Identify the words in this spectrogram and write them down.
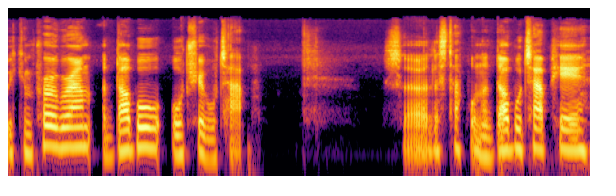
we can program a double or triple tap so let's tap on the double tap here.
